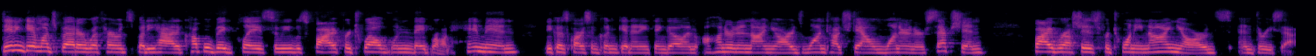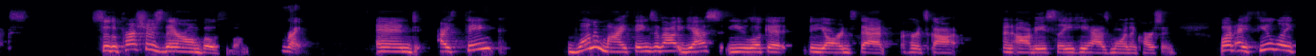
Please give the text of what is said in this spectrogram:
Didn't get much better with Hurts, but he had a couple big plays. So he was five for 12 when they brought him in because Carson couldn't get anything going. 109 yards, one touchdown, one interception, five rushes for 29 yards, and three sacks. So the pressure's there on both of them. Right. And I think one of my things about, yes, you look at the yards that Hurts got, and obviously he has more than Carson. But I feel like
